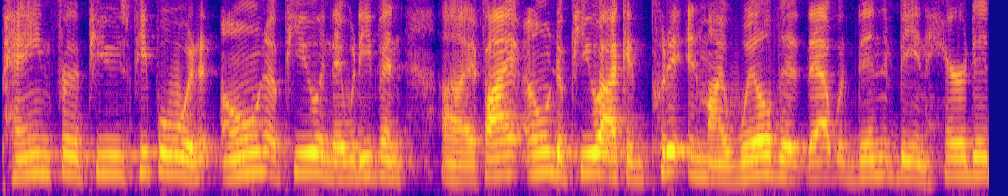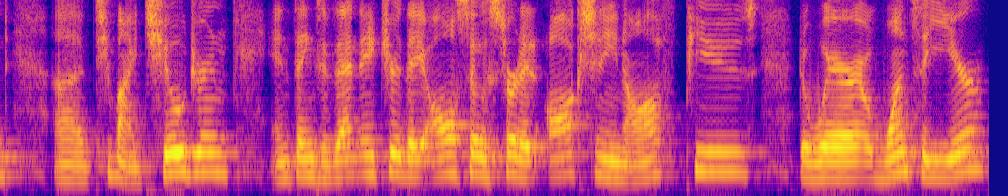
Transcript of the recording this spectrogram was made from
paying for the pews. People would own a pew, and they would even, uh, if I owned a pew, I could put it in my will that that would then be inherited uh, to my children and things of that nature. They also started auctioning off pews to where once a year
